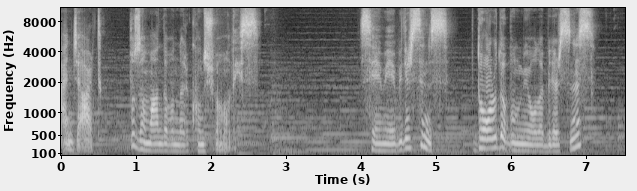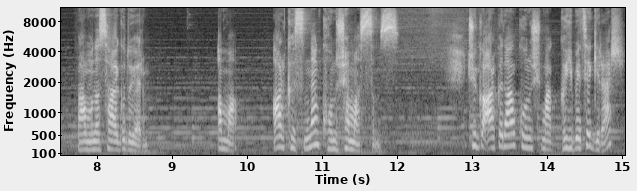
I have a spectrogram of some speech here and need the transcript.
Bence artık bu zamanda bunları konuşmamalıyız. Sevmeyebilirsiniz. Doğru da bulmuyor olabilirsiniz. Ben buna saygı duyarım. Ama arkasından konuşamazsınız. Çünkü arkadan konuşmak gıybete girer.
